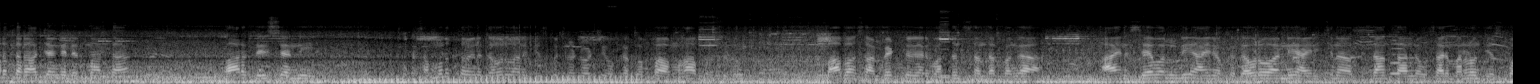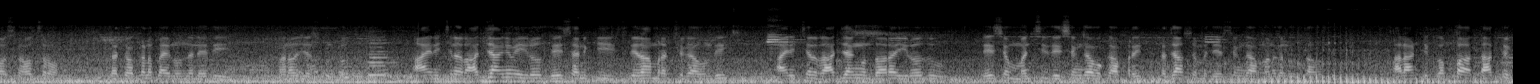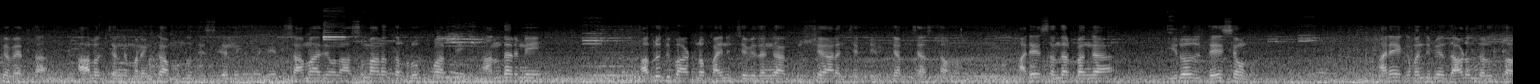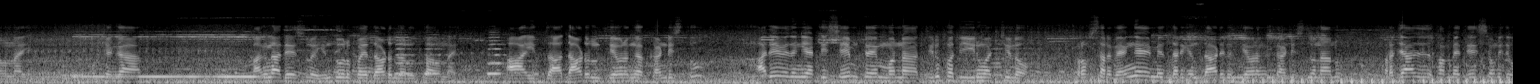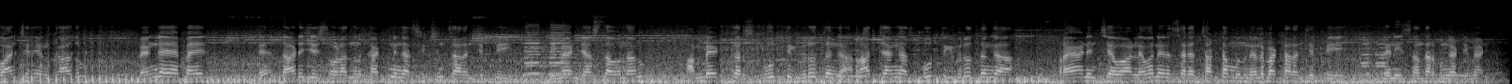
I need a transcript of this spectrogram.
భారత రాజ్యాంగ నిర్మాత భారతదేశాన్ని ఒక సమున్నతమైన గౌరవానికి తీసుకొచ్చినటువంటి ఒక గొప్ప మహాపురుషుడు బాబాసాహెబ్ అంబేద్కర్ గారి వర్ధంతి సందర్భంగా ఆయన సేవల్ని ఆయన యొక్క గౌరవాన్ని ఆయన ఇచ్చిన సిద్ధాంతాలను ఒకసారి మననం చేసుకోవాల్సిన అవసరం ప్రతి ఒక్కళ్ళ పైన ఉందనేది మనవి చేసుకుంటూ ఆయన ఇచ్చిన రాజ్యాంగమే ఈరోజు దేశానికి శ్రీరామ రక్షగా ఉంది. ఆయన ఇచ్చిన రాజ్యాంగం ద్వారా ఈరోజు దేశం మంచి దేశంగా ఒక ప్ర ప్రజాస్వామ్య దేశంగా మనగలుగుతూ ఉంది. అలాంటి గొప్ప తాత్వికవేత్త ఆలోచనని మనం ఇంకా ముందు తీసుకెళ్ళి సమాజంలో అసమానతను రూపుమాపి అందరినీ అభివృద్ధి బాటలో పయనించే విధంగా కృషి చేయాలని చెప్పి విజ్ఞప్తి చేస్తాము అదే సందర్భంగా ఈరోజు దేశంలో అనేక మంది మీద దాడులు జరుగుతూ ఉన్నాయి. ముఖ్యంగా బంగ్లాదేశ్లో హిందువులపై దాడులు జరుగుతూ ఉన్నాయి. ఆ ఆ దాడులను తీవ్రంగా ఖండిస్తూ అదేవిధంగా అట్ ది సేమ్ టైం మొన్న తిరుపతి యూనివర్సిటీలో ప్రొఫెసర్ వెంగయ్య మీద జరిగిన దాడిని తీవ్రంగా ఖండిస్తున్నాను. ప్రజాస్వామ్య దేశంలో ఇది వాంఛనీయం కాదు. వెంగయ్యపై దాడి చేసిన వాళ్ళందరూ కఠినంగా శిక్షించాలని చెప్పి డిమాండ్ చేస్తూ ఉన్నాను. అంబేద్కర్ స్ఫూర్తికి విరుద్ధంగా రాజ్యాంగ స్ఫూర్తికి విరుద్ధంగా ప్రయాణించే వాళ్ళని ఎవరైనా సరే చట్టం ముందు నిలబెట్టాలని చెప్పి నేను ఈ సందర్భంగా డిమాండ్ చేస్తాను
